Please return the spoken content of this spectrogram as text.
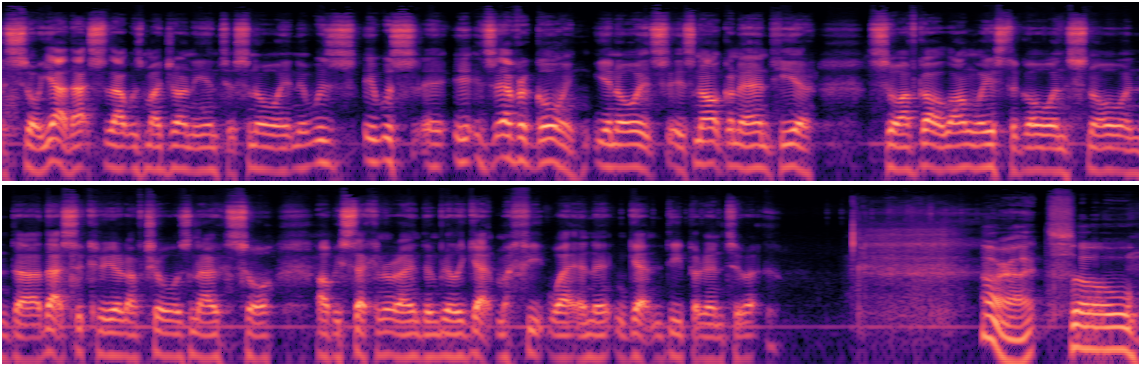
so yeah, that's that was my journey into snow, and it was it was it's ever going. You know, it's it's not going to end here. So I've got a long ways to go in snow, and uh, that's the career I've chose now. So I'll be sticking around and really getting my feet wet in it and getting deeper into it. All right. So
